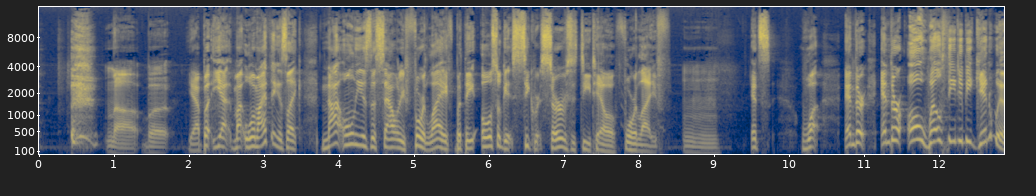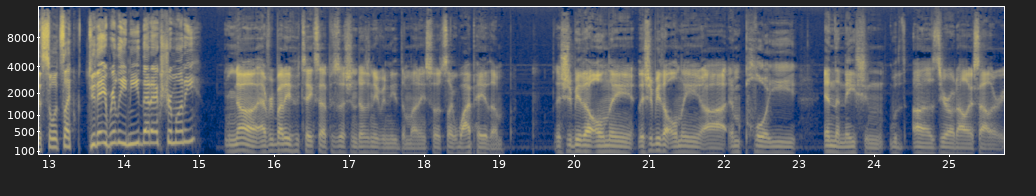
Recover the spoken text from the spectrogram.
nah, but Yeah, but yeah, my, well, my thing is like, not only is the salary for life, but they also get Secret Services detail for life. Mm-hmm. It's what, and they're and they're all wealthy to begin with. So it's like, do they really need that extra money? No, everybody who takes that position doesn't even need the money. So it's like, why pay them? They should be the only. They should be the only uh, employee in the nation with a zero dollar salary.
